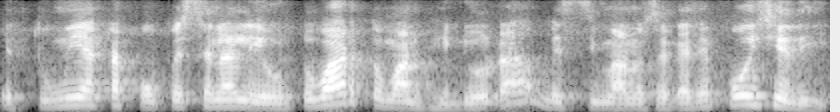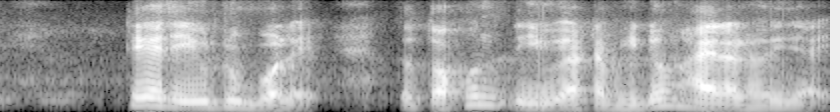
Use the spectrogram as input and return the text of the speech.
যে তুমি একটা প্রফেশনাল ইউটিউবার তোমার ভিডিওটা বেশি মানুষের কাছে পৌঁছে দিই। ঠিক আছে, ইউটিউব বলে। তো তখন একটা ভিডিও ভাইরাল হয়ে যায়।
